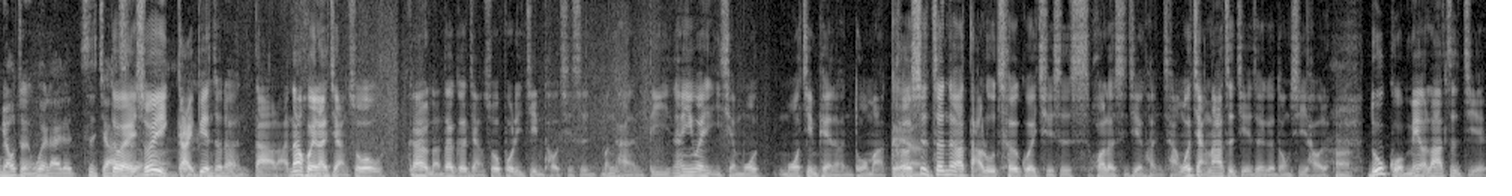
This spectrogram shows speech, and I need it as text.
瞄准未来的自驾车。对，所以改变真的很大了。那回来讲说，刚才有南大哥讲说，玻璃镜头其实门槛很低。那因为以前磨磨镜片的很多嘛，可是真的要打入车规，其实是花的时间很长。我讲纳智捷这个东西好了，嗯如果没有纳智捷，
